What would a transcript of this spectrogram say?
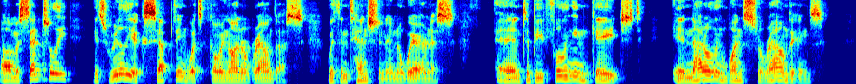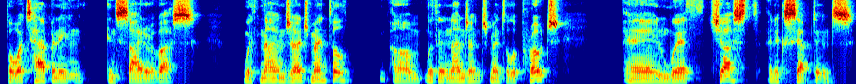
Um, essentially, it's really accepting what's going on around us with intention and awareness, and to be fully engaged in not only one's surroundings, but what's happening inside of us with non-judgmental, um, with a non-judgmental approach, and with just an acceptance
